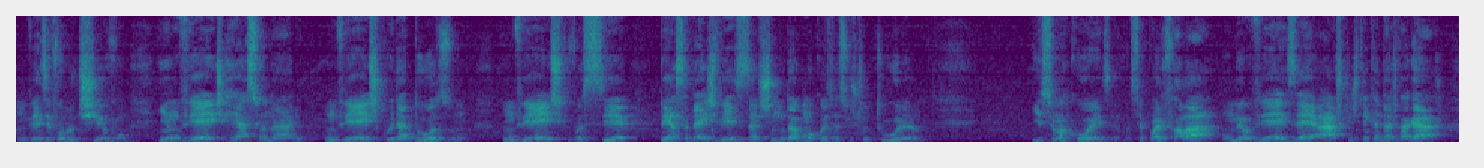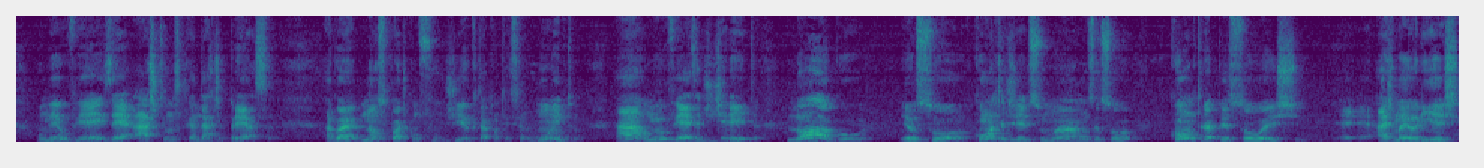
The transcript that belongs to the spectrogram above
um viés evolutivo e um viés reacionário, um viés cuidadoso, um viés que você pensa dez vezes antes de mudar alguma coisa na sua estrutura. Isso é uma coisa, você pode falar, o meu viés é, acho que a gente tem que andar devagar, o meu viés é, acho que temos que andar depressa. Agora, não se pode confundir o que está acontecendo muito, ah, o meu viés é de direita. Logo, eu sou contra direitos humanos, eu sou contra pessoas, é, as maiorias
